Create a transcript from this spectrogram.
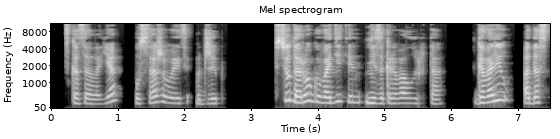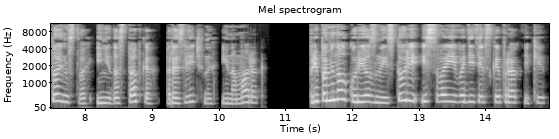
— сказала я, усаживаясь в джип. Всю дорогу водитель не закрывал рта. Говорил о достоинствах и недостатках различных иномарок, припоминал курьезные истории из своей водительской практики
